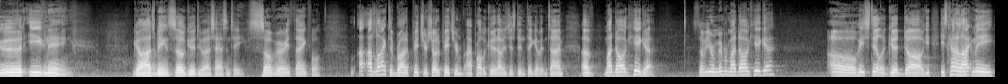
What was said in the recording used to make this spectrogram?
Good evening. God's being so good to us, hasn't He? So very thankful. I'd like to have brought a picture, showed a picture, and I probably could, I just didn't think of it in time, of my dog Higa. Some of you remember my dog Higa? Oh, he's still a good dog. He, he's kind of like me,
